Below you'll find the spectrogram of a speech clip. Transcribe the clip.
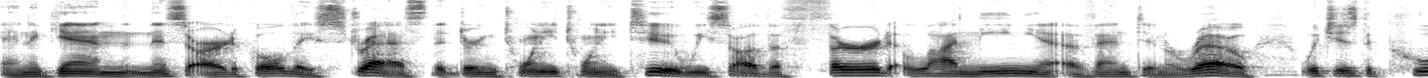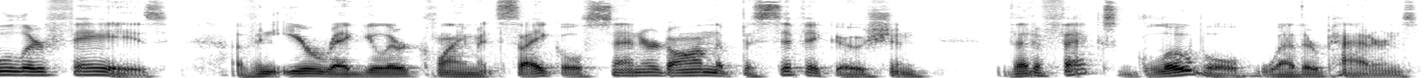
And again, in this article, they stress that during 2022, we saw the third La Nina event in a row, which is the cooler phase of an irregular climate cycle centered on the Pacific Ocean that affects global weather patterns.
